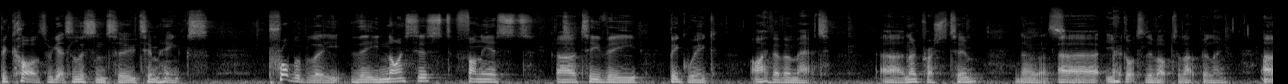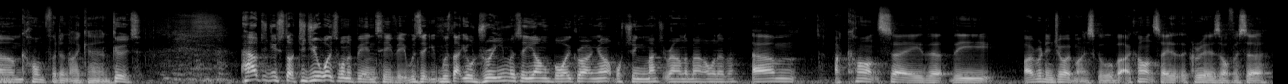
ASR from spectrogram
because we get to listen to Tim Hinks, probably the nicest, funniest uh, TV bigwig I've ever met. Uh, no pressure, Tim. No, that's. Uh, you've got to live up to that billing. I'm um, confident I can. Good. How did you start? Did you always want to be in TV? Was it was that your dream as a young boy growing up, watching Magic Roundabout or whatever? Um, I can't say that the. I really enjoyed my school, but I can't say that the careers officer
